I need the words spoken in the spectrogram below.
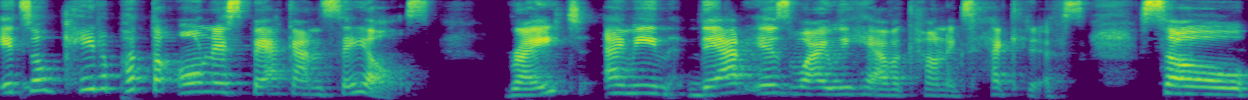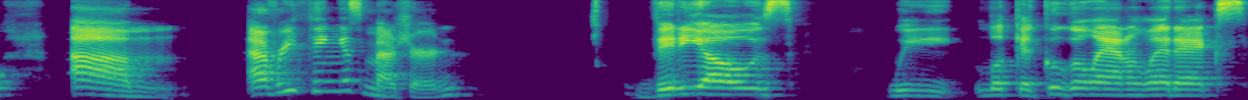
it's okay to put the onus back on sales right? I mean, that is why we have account executives. So um, everything is measured. Videos, we look at Google Analytics,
